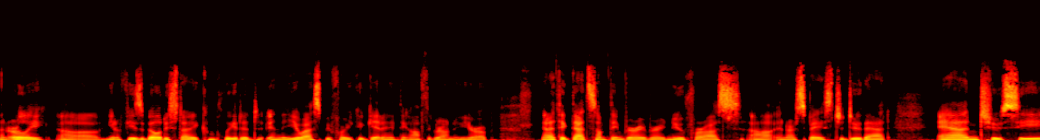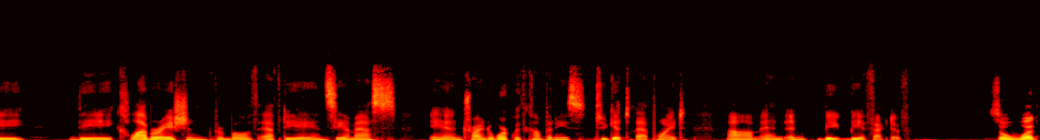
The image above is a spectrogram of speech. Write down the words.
an early uh, you know feasibility study completed in the U.S. before you could get anything off the ground in Europe, and I think that's something very very new for us uh, in our space to do that, and to see the collaboration from both FDA and CMS in trying to work with companies to get to that point, um, and and be be effective. So what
